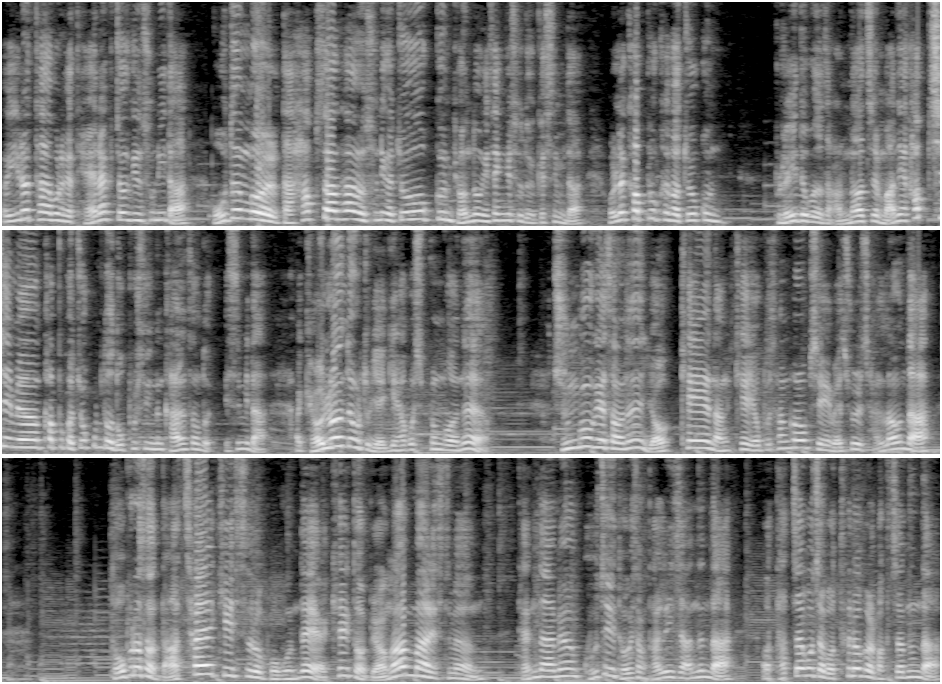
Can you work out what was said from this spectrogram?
어, 이렇다 보니까 대략적인 순위다. 모든 걸 다 합산하면 순위가 조금 변동이 생길 수도 있겠습니다. 원래 카프카가 조금 블레이드보다 안 나왔지만 만약 합치면 카프가 조금 더 높을 수 있는 가능성도 있습니다. 아, 결론적으로 좀 얘기하고 싶은 거는 중국에서는 역캐, 난캐 여부 상관없이 매출이 잘 나온다. 더불어서 나차의 케이스로 보건데 캐릭터 명함만 있으면 된다면 굳이 더 이상 달리지 않는다. 어, 다짜고짜 뭐 트럭을 박지 않는다.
